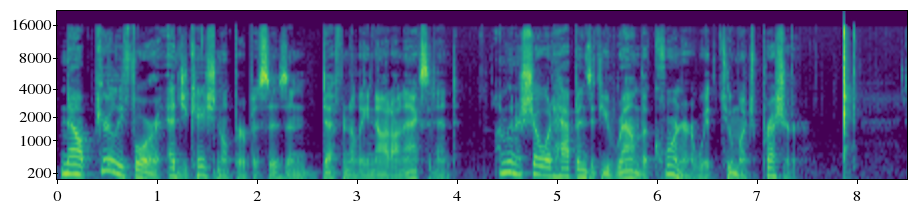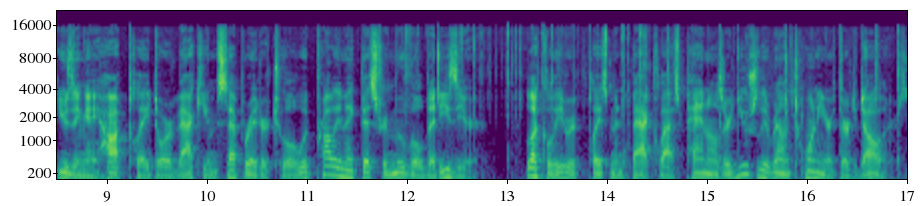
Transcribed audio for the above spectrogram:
Now, purely for educational purposes, and definitely not on accident, I'm going to show what happens if you round the corner with too much pressure. Using a hot plate or vacuum separator tool would probably make this removal a bit easier. Luckily, replacement back glass panels are usually around 20 or $30,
